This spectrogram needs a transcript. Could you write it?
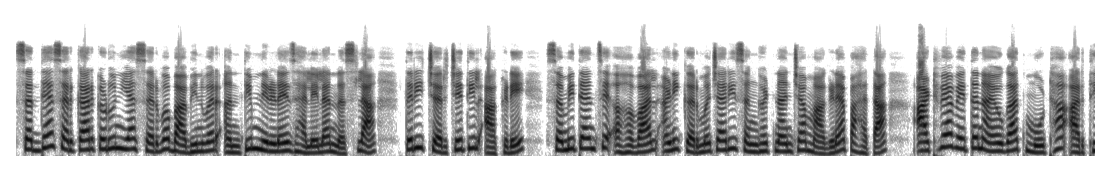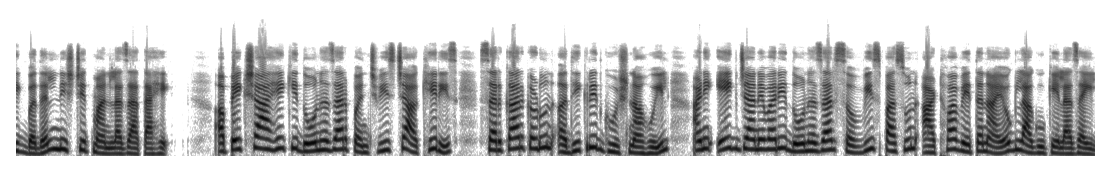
सध्या सरकारकडून या सर्व बाबींवर अंतिम निर्णय झालेला नसला तरी चर्चेतील आकडे समित्यांचे अहवाल आणि कर्मचारी संघटनांच्या मागण्या पाहता आठव्या वेतन आयोगात मोठा आर्थिक बदल निश्चित मानला जात आहे. अपेक्षा आहे की दोन हजार पंचवीसच्या अखेरीस सरकारकडून अधिकृत घोषणा होईल आणि एक जानेवारी दोन हजार सव्वीसपासून आठवा वेतन आयोग लागू केला जाईल.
